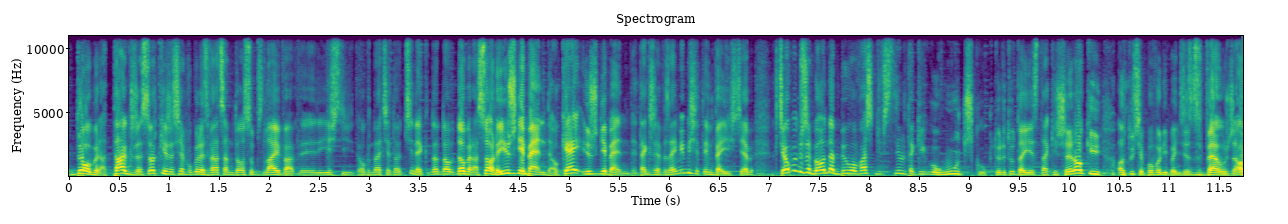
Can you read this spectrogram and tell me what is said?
Dobra, także, sorki, że się w ogóle zwracam do osób z live'a, e, jeśli oglądacie ten odcinek, no, no dobra, sorry, już nie będę, okej? Już nie będę, także zajmiemy się tym wejściem. Chciałbym, żeby one było właśnie w stylu takiego łuczku, który tutaj jest taki szeroki, a tu się powoli będzie zwężał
